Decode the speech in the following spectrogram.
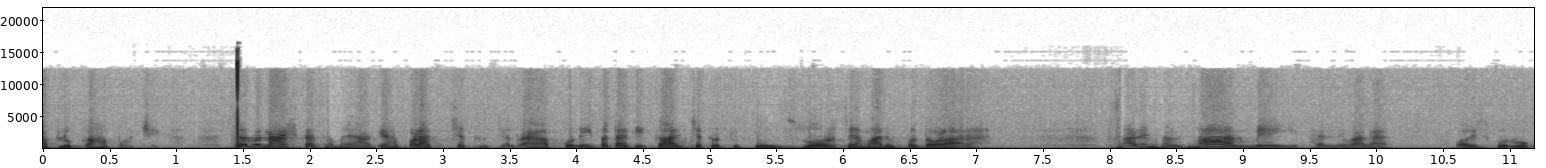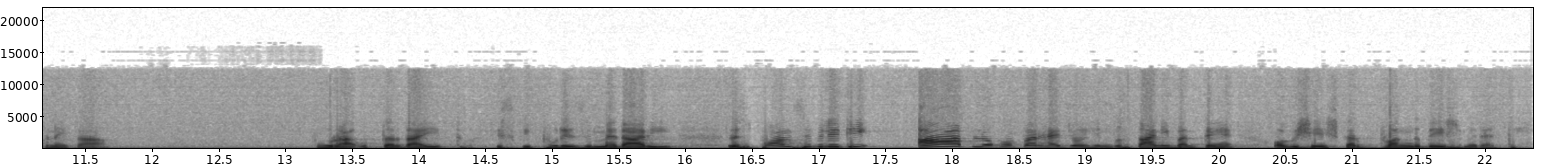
आप लोग कहाँ पहुंचेगा? सर्वनाश का समय आ गया, बड़ा चक्र चल रहा है। आपको नहीं पता कि काल चक्र कितनी ज़ोर से हमारे ऊपर दौड़ा रहा है। सारे संसार में ये फैलने वाला है और इसको रोकने का पूरा उत्तरदायित्व, इसकी पूरी ज़िम्मेदारी रिस्पॉन्सिबिलिटी आप लोगों पर है जो हिंदुस्तानी बनते हैं और विशेषकर वंग देश में रहते हैं।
